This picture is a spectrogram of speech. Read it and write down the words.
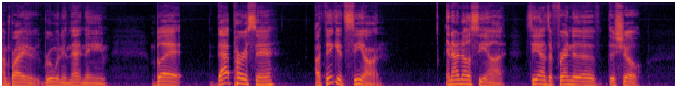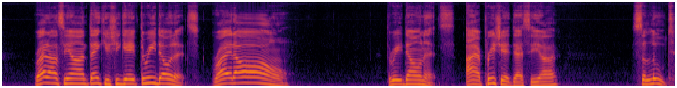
I'm probably ruining that name. But that person, I think it's Sion. And I know Sion. Sion's a friend of the show. Right on, Sion. Thank you. She gave three donuts. Right on. Three donuts. I appreciate that, Sion. Salute.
